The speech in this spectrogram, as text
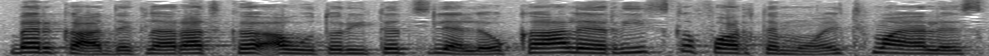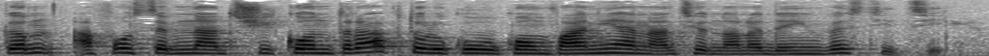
Berca a declarat că autoritățile locale riscă foarte mult, mai ales că a fost semnat și contractul cu Compania Națională de Investiții.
